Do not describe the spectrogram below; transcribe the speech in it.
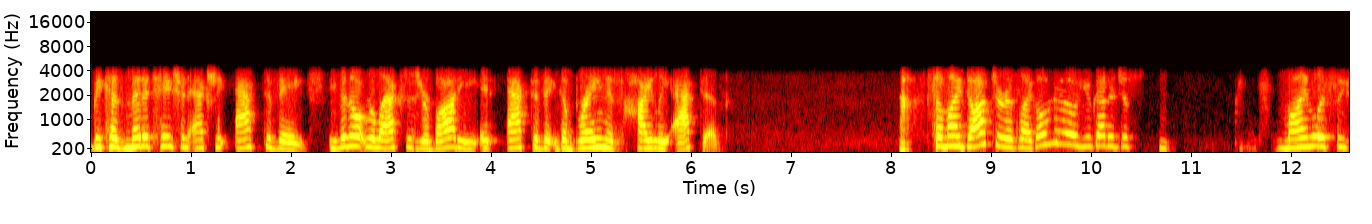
because meditation actually activates even though it relaxes your body it activates the brain is highly active so my doctor is like oh no you got to just mindlessly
